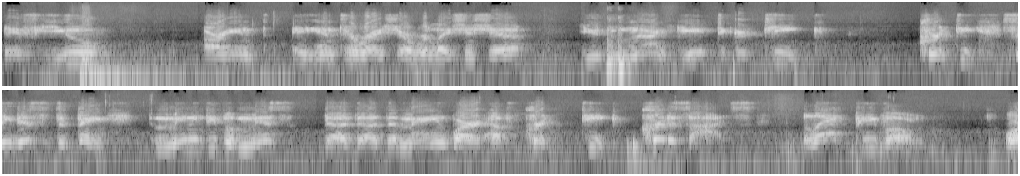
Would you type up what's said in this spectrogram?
if you are in an interracial relationship, you do not get to critique. Critique. See, this is the thing. Many people miss the, the, the main word of critique, criticize. Black people or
